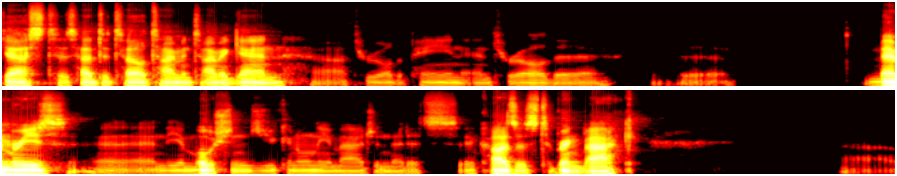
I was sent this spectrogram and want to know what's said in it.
guest has had to tell time and time again uh, through all the pain and through all the, the memories and the emotions you can only imagine that it's it causes to bring back uh,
